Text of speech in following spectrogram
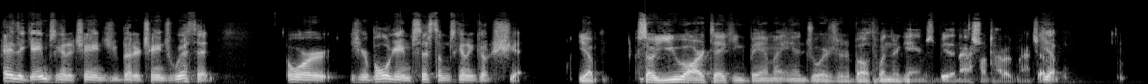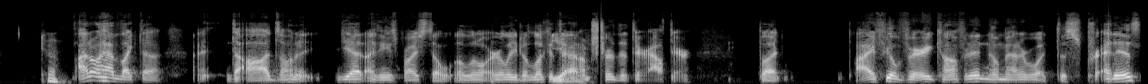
hey, the game's going to change. You better change with it, or your bowl game system's going to go to shit. Yep. So you are taking Bama and Georgia to both win their games, be the national title matchup. Yep. Okay. I don't have like the the odds on it yet. I think it's probably still a little early to look at Yeah. that. I'm sure that they're out there, but I feel very confident, no matter what the spread is,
